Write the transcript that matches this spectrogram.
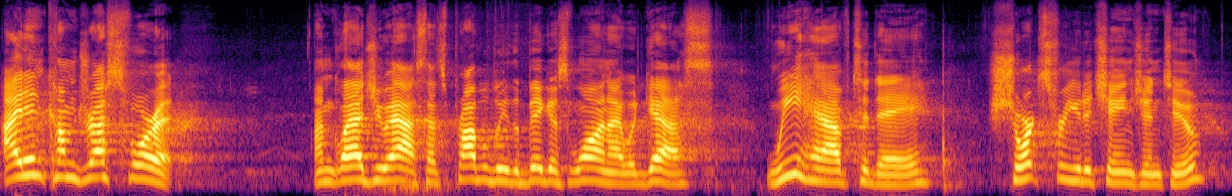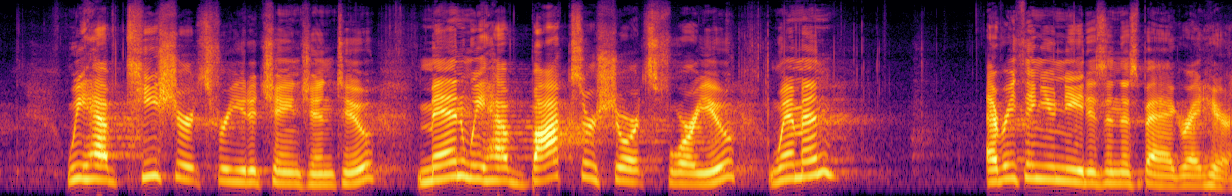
I didn't come dressed for it. I'm glad you asked. That's probably the biggest one, I would guess. We have today shorts for you to change into. We have t shirts for you to change into. Men, we have boxer shorts for you. Women, everything you need is in this bag right here.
